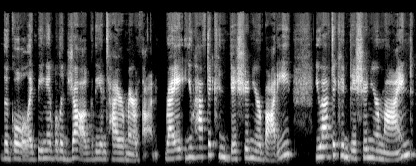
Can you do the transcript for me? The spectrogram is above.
the goal, like being able to jog the entire marathon, right? You have to condition your body, you have to condition your mind,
